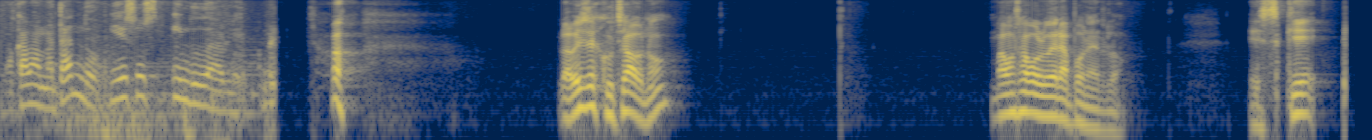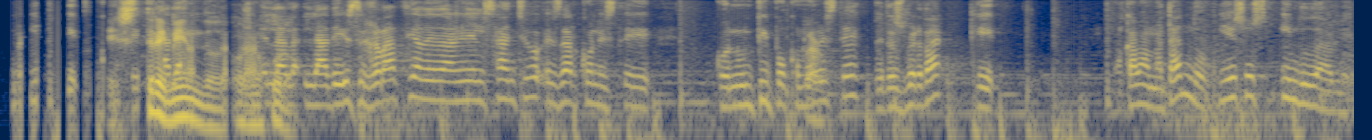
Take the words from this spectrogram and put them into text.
lo acaba matando y eso es indudable. lo habéis escuchado, ¿no? Vamos a volver a ponerlo. Es que es tremendo, os lo juro. La, desgracia de Daniel Sancho es dar con este, con un tipo como este, pero es verdad que lo acaba matando y eso es indudable.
